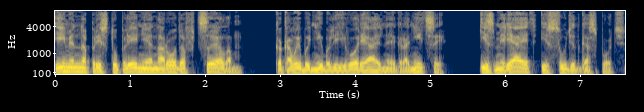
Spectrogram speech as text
Именно преступление народа в целом, каковы бы ни были его реальные границы, измеряет и судит Господь.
